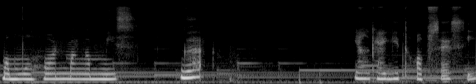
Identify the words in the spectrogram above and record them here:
memohon mengemis. Nggak yang kayak gitu obsesi.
